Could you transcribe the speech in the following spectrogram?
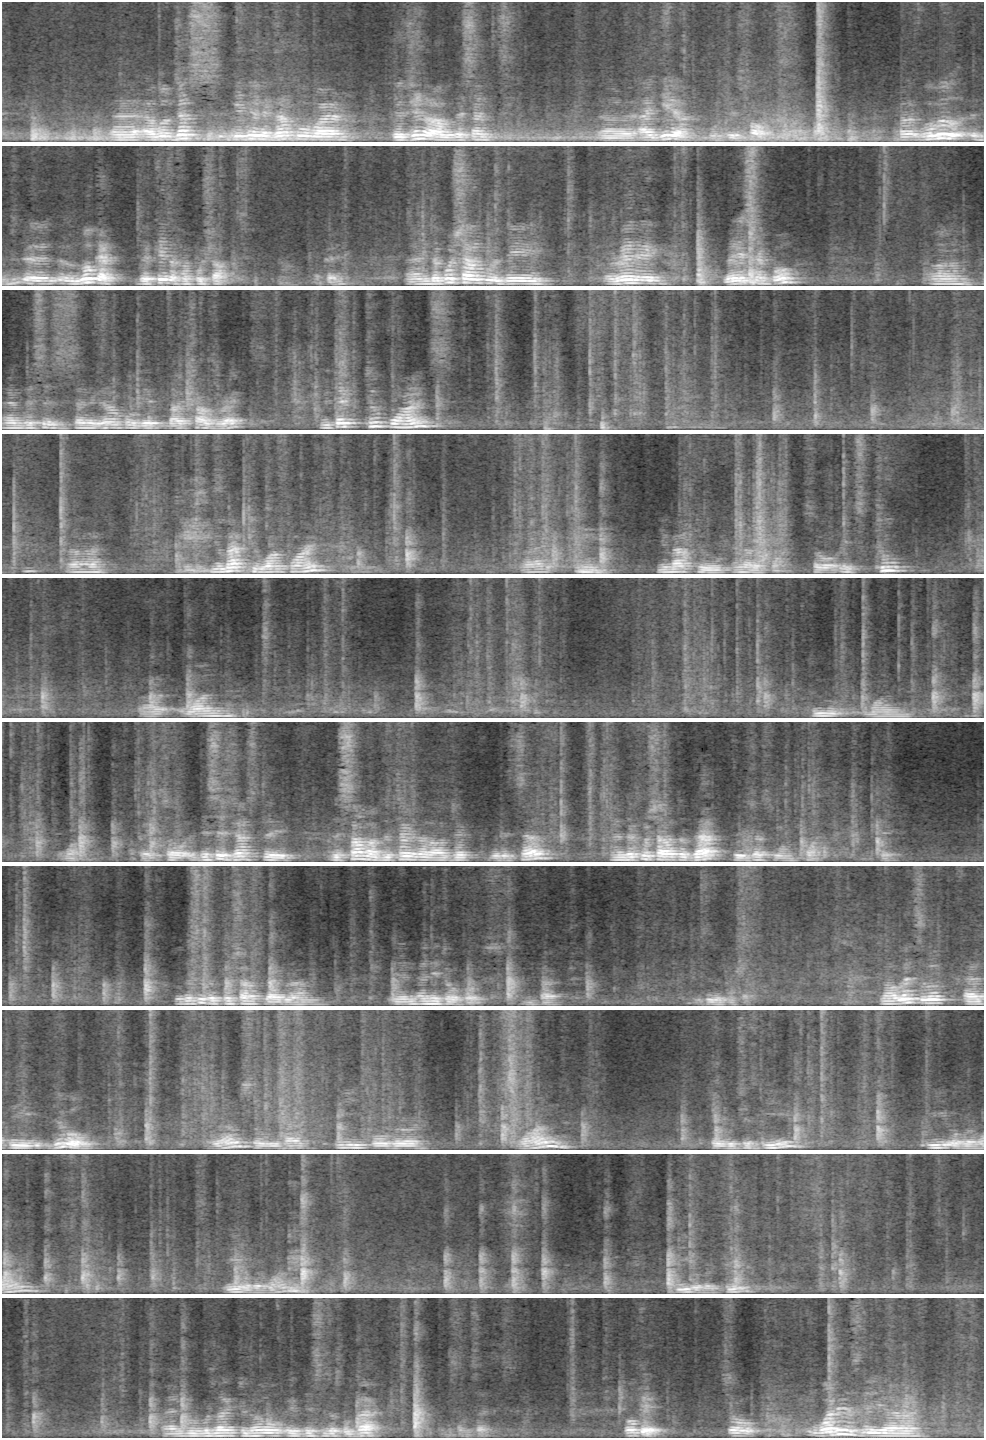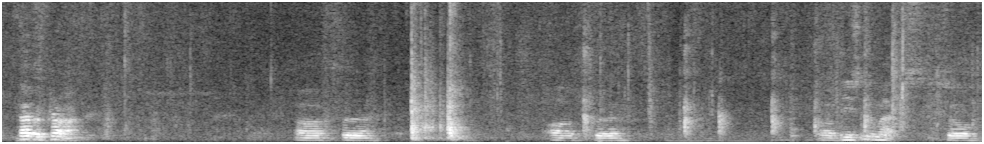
Uh, I will just give you an example where the general descent uh, idea is false. Uh, we will uh, look at the case of a push-out. Okay, and the push-out will be really very simple. Um, and this is an example by Charles Rezk. We take two points Uh, you map to one point, right? you map to another point. So it's two, uh, one, two, one, one. Okay, so this is just the, the sum of the terminal object with itself, and the push out of that is just one point. Okay. So this is a push-out diagram in any topos, in fact. This is a push-out. Now let's look at the dual So we have E over 1, so which is E, E over 1, E over 1, E over 2, and we would like to know if this is a pullback in some sense. Okay, so what is the uh, fiber product of of of these two maps? So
